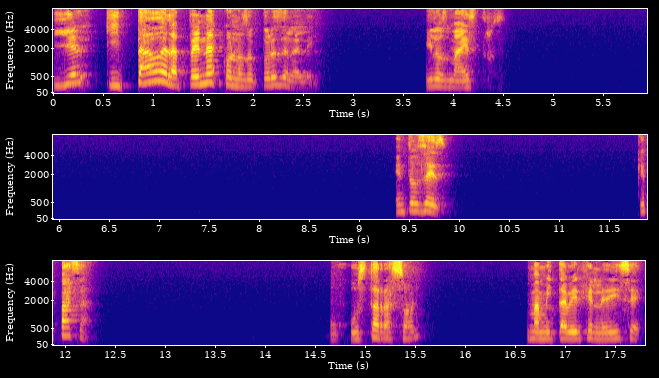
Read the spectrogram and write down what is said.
y él quitado de la pena con los doctores de la ley y los maestros. Entonces, ¿qué pasa? Con justa razón, mamita virgen le dice,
